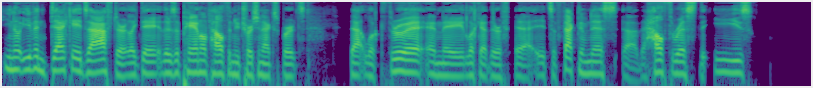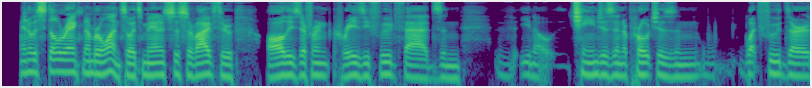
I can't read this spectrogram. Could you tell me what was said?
you know, even decades after, like they there's a panel of health and nutrition experts that look through it and they look at their uh, its effectiveness, uh, the health risks, the ease, and it was still ranked number one. So it's managed to survive through all these different crazy food fads and you know changes in approaches and what foods are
